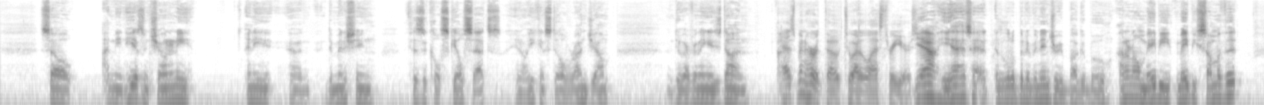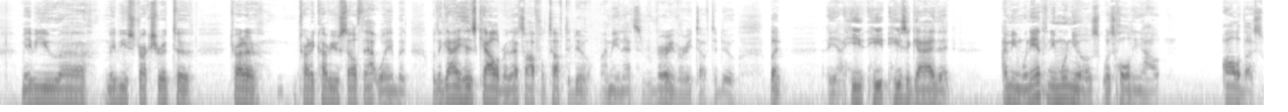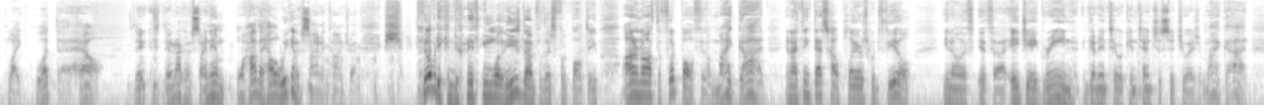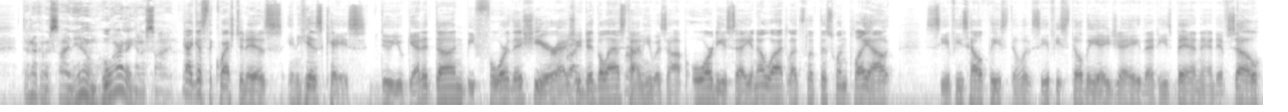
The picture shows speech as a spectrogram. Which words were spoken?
So, I mean, he hasn't shown any any uh, diminishing physical skill sets. You know, he can still run, jump, do everything he's done. Has been hurt though, two out of the last three years. Yeah, he has had a little bit of an injury bugaboo. I don't know, maybe maybe some of it. Maybe you uh, maybe you structure it to try to try to cover yourself that way. But with a guy his caliber, that's awful tough to do. I mean, that's very very tough to do. But yeah, he, he he's a guy that, I mean, when Anthony Munoz was holding out, all of us like, what the hell? They, are not going to sign him. Well, how the hell are we going to sign a contract? Nobody can do anything more than he's done for this football team on and off the football field. My God! And I think that's how players would feel, you know, if if uh, AJ Green got into a contentious situation. My God, they're not going to sign him. Who are they going to sign? Yeah, I guess the question is, in his case, do you get it done before this year, as right. you did the last right. time he was up, or do you say, you know what, let's let this one play out, see if he's healthy, still see if he's still the AJ that he's been, and if so,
